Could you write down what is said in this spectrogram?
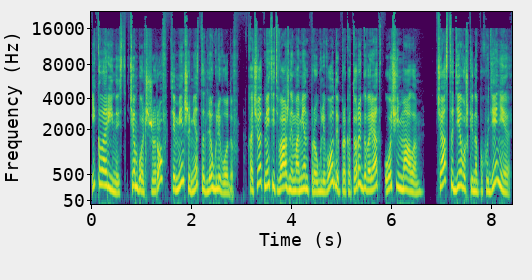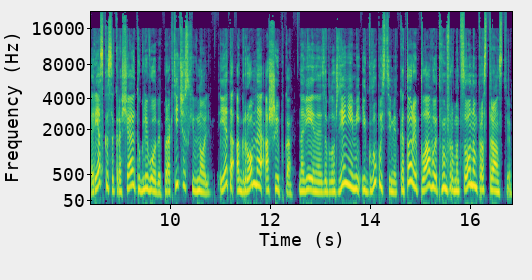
и калорийность. Чем больше жиров, тем меньше места для углеводов. Хочу отметить важный момент про углеводы, про который говорят очень мало. Часто девушки на похудении резко сокращают углеводы практически в ноль. И это огромная ошибка, навеянная заблуждениями и глупостями, которые плавают в информационном пространстве.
